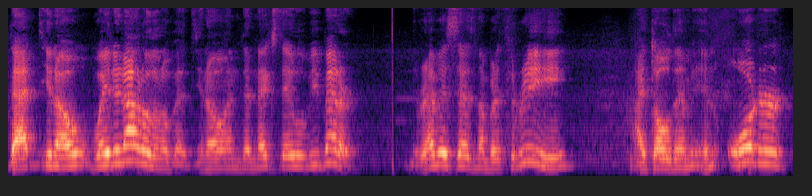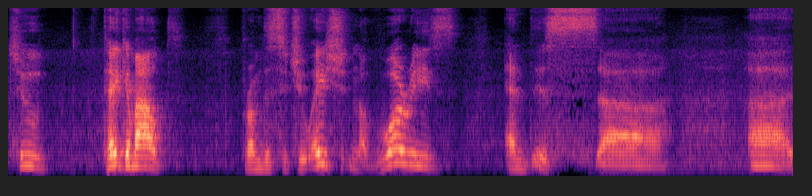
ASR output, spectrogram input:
that you know wait it out a little bit, you know, and the next day will be better. The Rebbe says number three. I told him in order to take him out from the situation of worries and this uh, uh,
